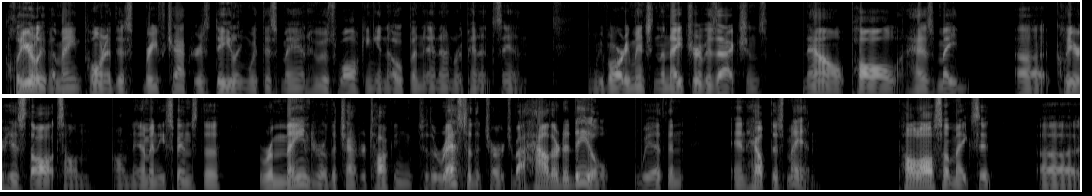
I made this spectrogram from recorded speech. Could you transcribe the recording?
Clearly, the main point of this brief chapter is dealing with this man who is walking in open and unrepentant sin. We've already mentioned the nature of his actions. Now, Paul has made uh, clear his thoughts on, on them, and he spends the remainder of the chapter talking to the rest of the church about how they're to deal with and, and help this man. Paul also makes it uh,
